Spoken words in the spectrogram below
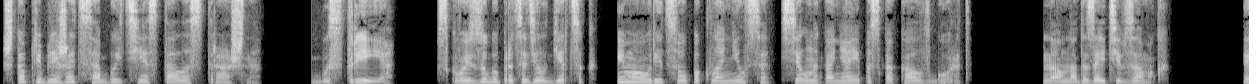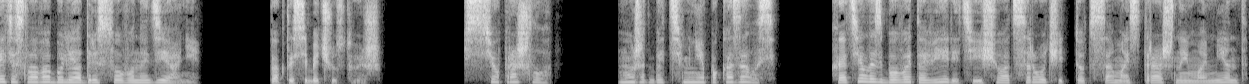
что приближать события стало страшно. «Быстрее!» — сквозь зубы процедил герцог, и Маурицио поклонился, сел на коня и поскакал в город. «Нам надо зайти в замок». Эти слова были адресованы Диане. «Как ты себя чувствуешь?» Все прошло. Может быть, мне показалось. Хотелось бы в это верить и еще отсрочить тот самый страшный момент,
